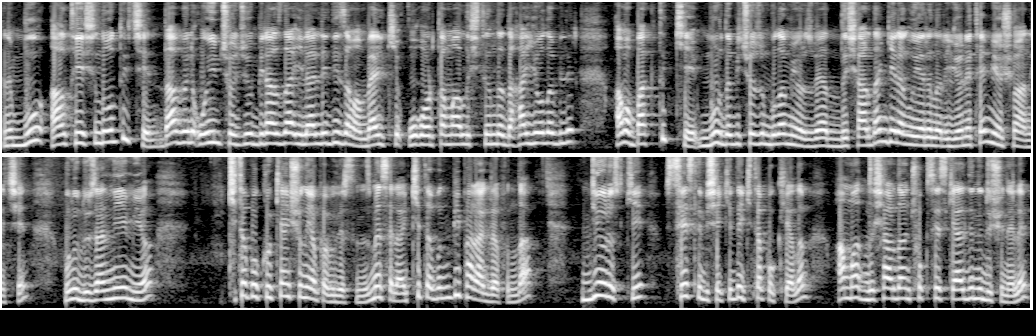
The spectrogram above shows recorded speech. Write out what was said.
Hani bu 6 yaşında olduğu için daha böyle oyun çocuğu biraz daha ilerlediği zaman belki o ortama alıştığında daha iyi olabilir. Ama baktık ki burada bir çözüm bulamıyoruz veya dışarıdan gelen uyarıları yönetemiyor şu an için. Bunu düzenleyemiyor. Kitap okurken şunu yapabilirsiniz. Mesela kitabın bir paragrafında diyoruz ki sesli bir şekilde kitap okuyalım ama dışarıdan çok ses geldiğini düşünelim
